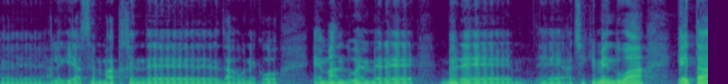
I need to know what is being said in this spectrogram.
e, alegia zenbat jende dagoeneko eman duen bere bere e, atxikimendua. Eta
